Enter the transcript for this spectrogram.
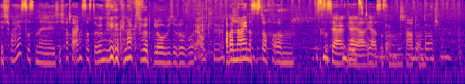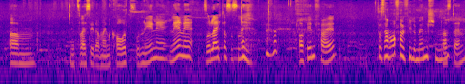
Ich weiß es nicht. Ich hatte Angst, dass der irgendwie geknackt wird, glaube ich, oder so. Ja, okay. Aber nein, das ist doch. Ähm, das ist ja, ein ja, ja, Geburtstag- ja, es ist ein Datum. Datum. Ähm, jetzt weiß jeder meinen Code. So, nee, nee, nee, nee, so leicht ist es nicht. Auf jeden Fall. Das haben auch voll viele Menschen. Ne? Was denn?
